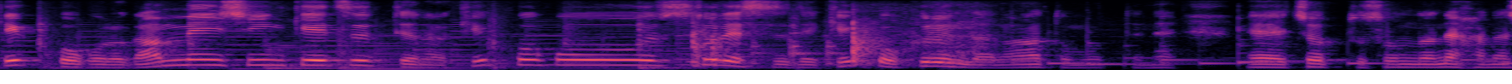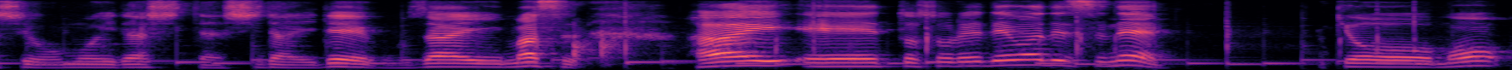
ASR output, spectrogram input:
結構この顔面神経痛っていうのは結構こうストレスで結構来るんだなと思ってね、えー、ちょっとそんなね話を思い出した次第でございます。はい、えー、っとそれではですね今日も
